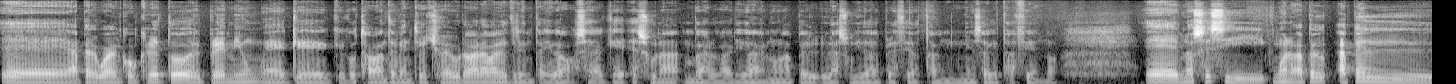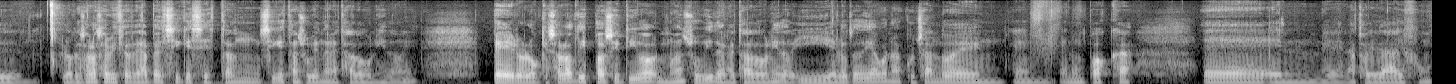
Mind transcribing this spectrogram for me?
Apple One en concreto, el Premium, que, que, costaba antes 28 euros, ahora vale 32, o sea que es una barbaridad, ¿no? Apple, la subida de precios tan inmensa que está haciendo. no sé si, bueno, Apple, Apple lo que son los servicios de Apple sí que se están, sí que están subiendo en Estados Unidos, ¿eh? pero lo que son los dispositivos no han subido en Estados Unidos. Y el otro día, bueno, escuchando en, en, un podcast eh, en, en, actualidad iPhone,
